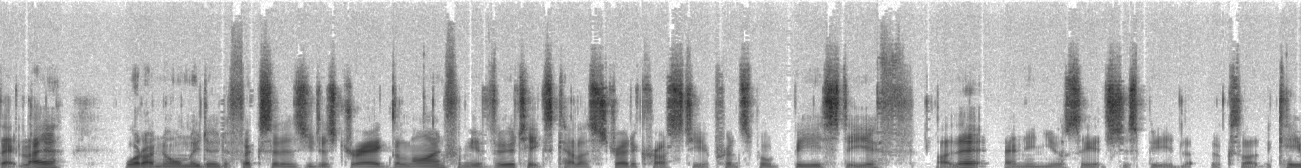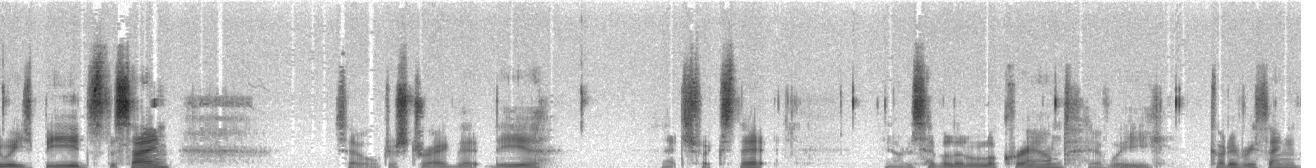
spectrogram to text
that layer. What I normally do to fix it is you just drag the line from your vertex color straight across to your principled BSDF like that and then you'll see it's just beard. Looks like the Kiwi's beard's the same. So we'll just drag that there. Let's fix that. And I'll just have a little look around. Have we got everything?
